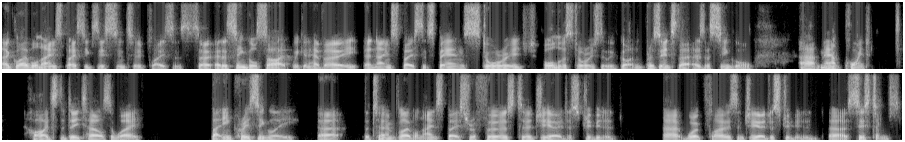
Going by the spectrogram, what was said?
a global namespace exists in two places. So at a single site, we can have a, a namespace that spans storage, all of the storage that we've got, and presents that as a single uh, mount point, hides the details away. But increasingly, uh, the term global namespace refers to geo distributed uh, workflows and geo distributed uh, systems.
